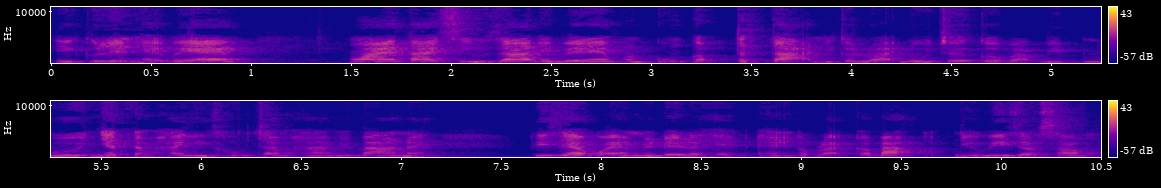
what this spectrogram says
thì cứ liên hệ với em. Ngoài tài xỉu ra thì bên em còn cung cấp tất cả những cái loại đồ chơi cờ bạc bịp mới nhất năm 2023 này. Video của em đến đây là hết. Hẹn gặp lại các bác ở những video sau.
